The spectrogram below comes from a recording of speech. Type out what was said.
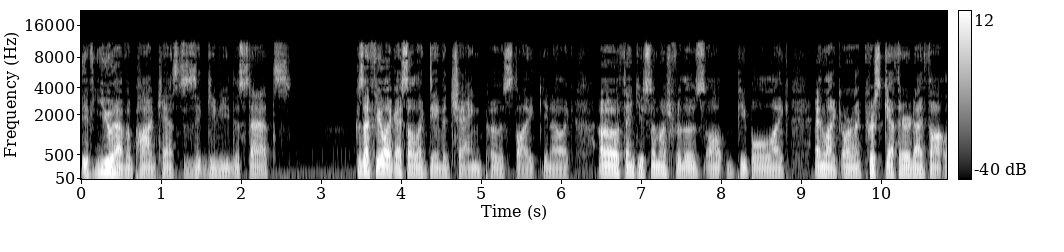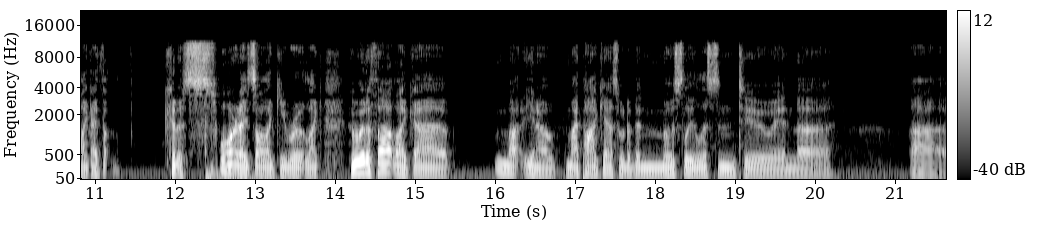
if you have a podcast, does it give you the stats? Because I feel like I saw like David Chang post like you know like oh thank you so much for those all people like and like or like Chris Gethard I thought like I thought could have sworn I saw like he wrote like who would have thought like uh my, you know, my podcast would have been mostly listened to in, uh, uh,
